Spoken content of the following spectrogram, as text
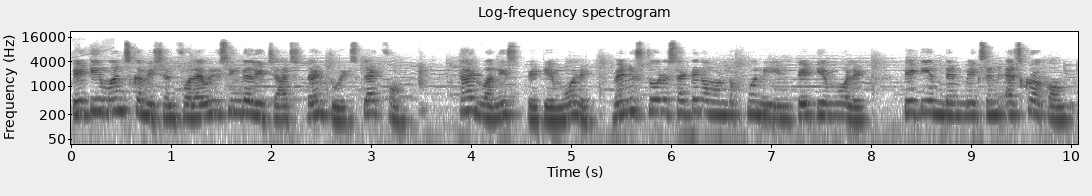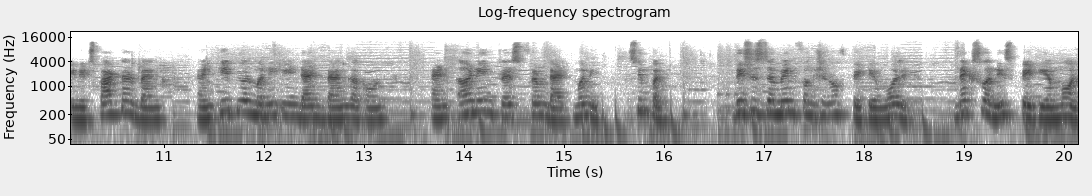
Paytm earns commission for every single recharge done through its platform. Third one is Paytm Wallet. When you store a certain amount of money in Paytm Wallet, Paytm then makes an escrow account in its partner bank and keep your money in that bank account and earn interest from that money. Simple. This is the main function of Paytm Wallet. Next one is Paytm Mall.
